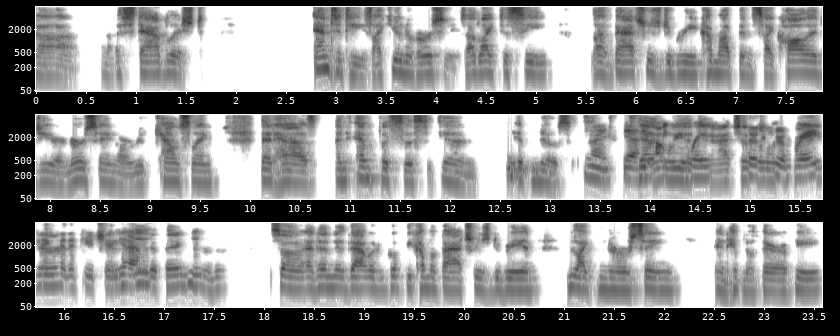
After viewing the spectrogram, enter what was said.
uh, established entities like universities. I'd like to see a bachelor's degree come up in psychology or nursing or counseling that has an emphasis in hypnosis. Nice. Yeah. See That would how be we great. attach it That's a true. Great thing for the future. Yeah. kind of thing. Mhm. Mhm. So, and then that would become a bachelor's degree in like nursing and hypnotherapy,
